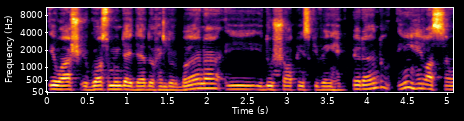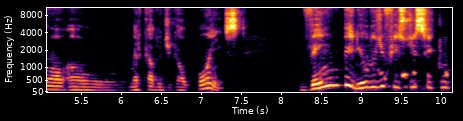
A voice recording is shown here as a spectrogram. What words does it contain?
eu acho, eu gosto muito da ideia do renda urbana e, e dos shoppings que vem recuperando. Em relação ao, ao, mercado de galpões, vem um período difícil de ciclo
